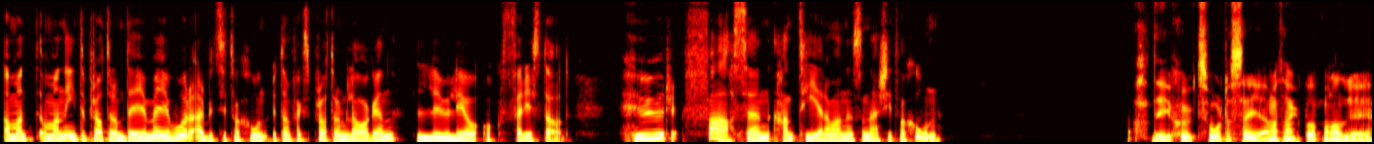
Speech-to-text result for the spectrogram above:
om man, om man inte pratar om dig och mig och vår arbetssituation, utan faktiskt pratar om lagen, Luleå och Färjestad. Hur fasen hanterar man en sån här situation? Det är ju sjukt svårt att säga med tanke på att man aldrig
